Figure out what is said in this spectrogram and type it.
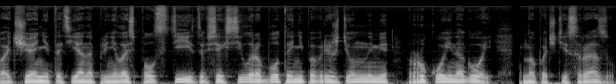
В отчаянии Татьяна принялась ползти, изо всех сил работая неповрежденными рукой и ногой, но почти сразу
